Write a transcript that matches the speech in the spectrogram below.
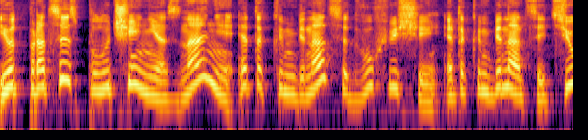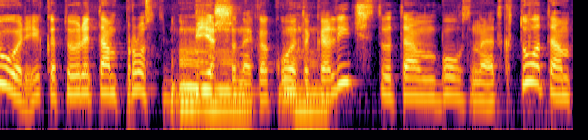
И вот процесс получения знаний – это комбинация двух вещей. Это комбинация теории, которая там просто бешеное какое-то количество, там бог знает кто там.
